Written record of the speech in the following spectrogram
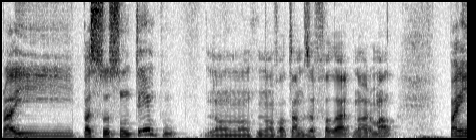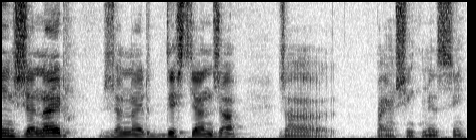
para aí passou-se um tempo, não, não, não voltámos a falar, normal. Para aí em janeiro, janeiro deste ano já, já aí uns 5 meses sim,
